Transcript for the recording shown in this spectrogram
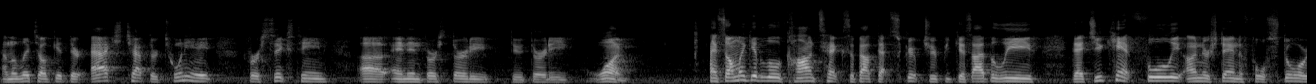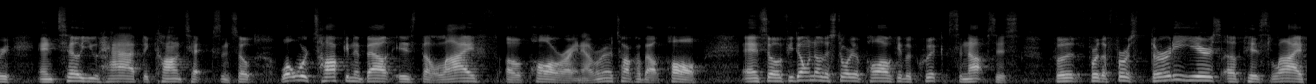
I'm going to let y'all get there. Acts chapter 28, verse 16, uh, and then verse 30 through 31. And so I'm going to give a little context about that scripture because I believe that you can't fully understand the full story until you have the context. And so what we're talking about is the life of Paul right now. We're going to talk about Paul. And so if you don't know the story of Paul, I'll give a quick synopsis. For, for the first 30 years of his life,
